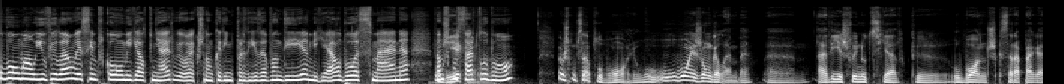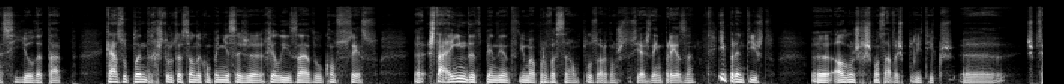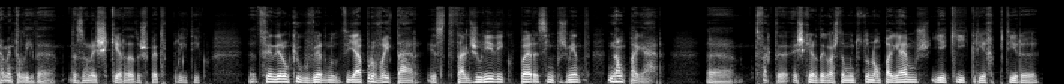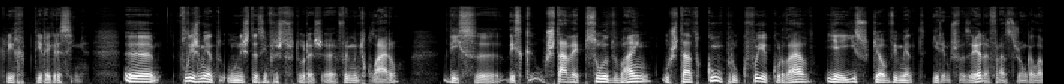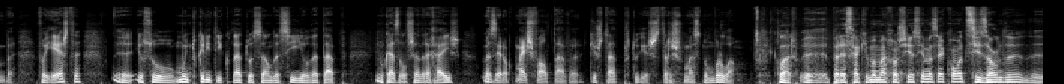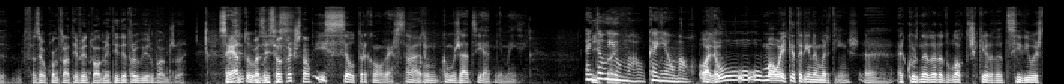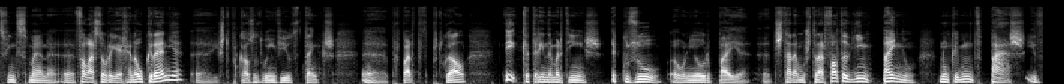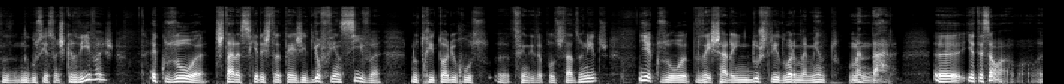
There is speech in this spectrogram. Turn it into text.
O bom, o mau e o vilão é sempre com o Miguel Pinheiro. Eu é que estou um bocadinho perdida. Bom dia, Miguel. Boa semana. Vamos dia, começar Carla. pelo bom. Vamos começar pelo bom. Olha, o, o bom é João Galamba. Ah, há dias foi noticiado que o bónus que será pago à CEO da TAP, caso o plano de reestruturação da companhia seja realizado com sucesso, ah, está ainda dependente de uma aprovação pelos órgãos sociais da empresa. E perante isto, ah, alguns responsáveis políticos, especialmente ali da, da zona esquerda do espectro político, ah, defenderam que o governo devia aproveitar esse detalhe jurídico para simplesmente não pagar. Uh, de facto, a esquerda gosta muito do não pagamos e aqui queria repetir, uh, queria repetir a gracinha. Uh, felizmente, o Ministro das Infraestruturas foi muito claro, disse, disse que o Estado é pessoa de bem, o Estado cumpre o que foi acordado e é isso que, obviamente, iremos fazer. A frase de João Galamba foi esta. eu sou muito crítico da atuação da CEO da TAP, no caso Alexandra Reis, mas era o que mais faltava que o Estado português se transformasse num burlão. Claro, eh, parece que há aqui uma má consciência, mas é com a decisão de, de- de fazer o contrato eventualmente e de atribuir o bónus, não é? Certo? Mas, mas isso é outra questão. Isso é outra conversa, Claro. como, como já dizia a minha mãezinha. Então, E e, o mau? Quem é o mau? Olha, o, o, mau é Catarina Martins, a, coordenadora do Bloco de Esquerda, decidiu este fim de semana falar sobre a guerra na Ucrânia, isto por causa do envio de tanques por parte de Portugal. E Catarina Martins acusou a União Europeia eh, de estar a mostrar falta de empenho num caminho de paz e de negociações credíveis, acusou-a de estar a seguir a estratégia de ofensiva no território russo eh, defendida pelos Estados Unidos e acusou-a de deixar a indústria do armamento mandar. Eh, e atenção,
